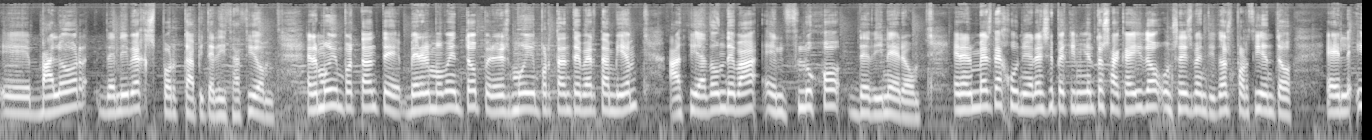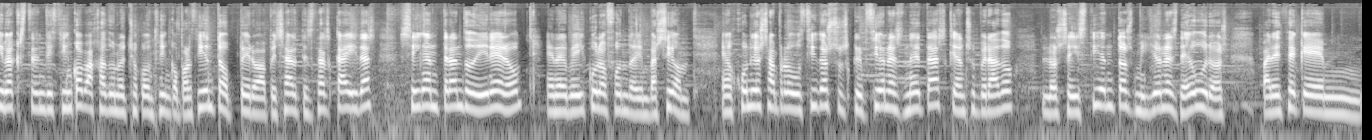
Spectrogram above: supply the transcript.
eh, valor del IBEX por capitalización. Es muy importante ver el momento, pero es muy importante ver también hacia dónde va el flujo de dinero. En el mes de junio el SP500 ha caído un 6,22%, el IBEX 35 ha bajado un 8,5%, pero a pesar de estas caídas sigue entrando dinero en el vehículo fondo de inversión. En junio se han producido suscripciones netas que han superado los 600 millones de euros. Parece que mm,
